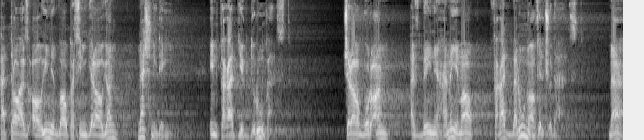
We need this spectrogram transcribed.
حتی از آین واپسین گرایان نشنیده ایم این فقط یک دروغ است. چرا قرآن از بین همه ما فقط بر او نازل شده است؟ نه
